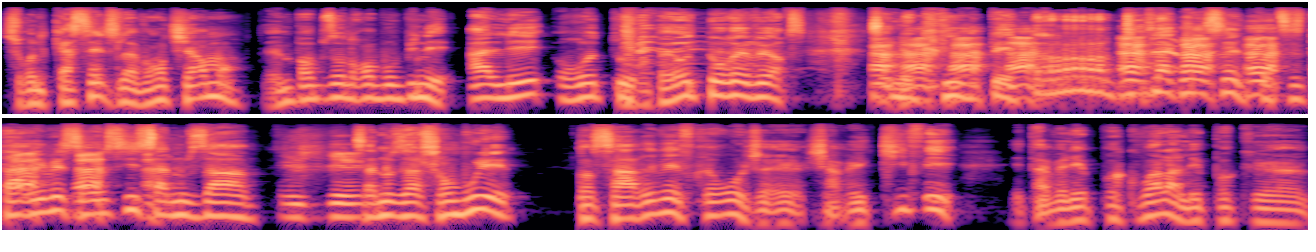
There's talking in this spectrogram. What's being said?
Sur une cassette, je l'avais entièrement. T'as même pas besoin de rembobiner. Aller, retour. T'as auto-reverse. C'est le crime toute la cassette. Quand c'est arrivé, ça aussi, ça nous a, ça nous a chamboulé. Quand ça arrivait, frérot, j'avais kiffé. Et t'avais l'époque, voilà, l'époque euh,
